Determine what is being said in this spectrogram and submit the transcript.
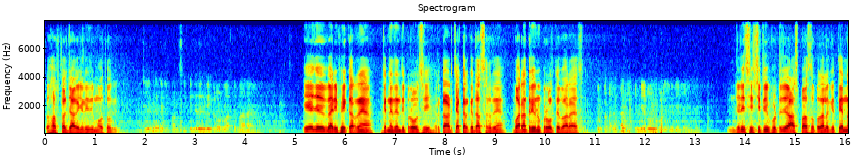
ਤੇ ਹਸਪਤਾਲ ਜਾ ਕੇ ਜਿਹੜੀ ਇਹਦੀ ਮੌਤ ਹੋ ਗਈ। ਇਹ ਜੇ ਵੈਰੀਫਾਈ ਕਰ ਰਹੇ ਆ ਕਿੰਨੇ ਦਿਨ ਦੀ ਪਰੋਲ ਸੀ ਰਿਕਾਰਡ ਚੈੱਕ ਕਰਕੇ ਦੱਸ ਸਕਦੇ ਆ 12 ਤਰੀਕ ਨੂੰ ਪਰੋਲ ਤੇ ਬਾਹਰ ਆਇਆ ਸੀ। ਜਿਹੜੀ ਸੀਸੀਟੀਵੀ ਫੁਟੇਜ ਆਸ-ਪਾਸ ਤੋਂ ਪਤਾ ਲੱਗੇ ਤਿੰਨ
